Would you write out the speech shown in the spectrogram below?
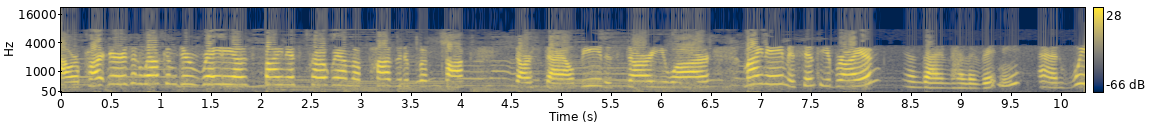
Power Partners, and welcome to radio's finest program of positive book talk, Star Style. Be the star you are. My name is Cynthia Brian. And I'm Heather Brittany. And we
